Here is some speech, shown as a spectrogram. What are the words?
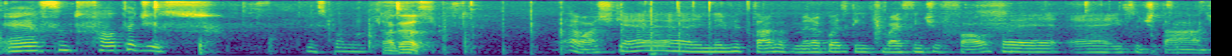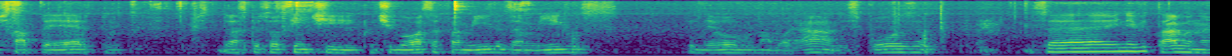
É, eu sinto falta disso. principalmente. Sagaz? É, eu acho que é inevitável. A primeira coisa que a gente vai sentir falta é, é isso de estar, de estar perto, das pessoas que a gente, que a gente gosta, famílias, amigos, entendeu? Namorado, esposa. Isso é inevitável, né?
